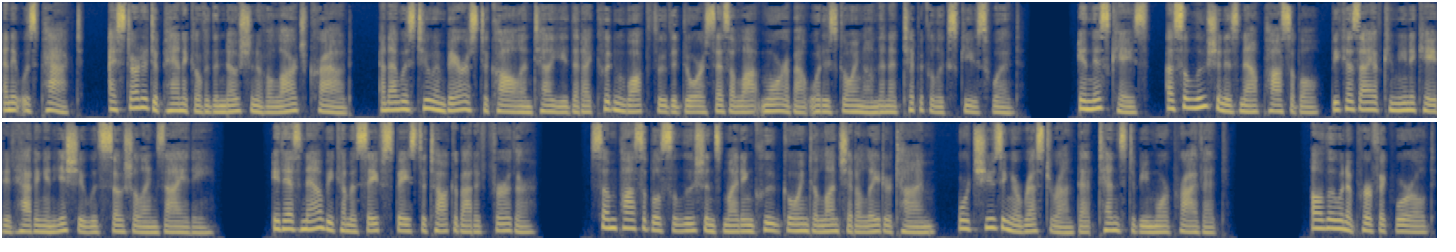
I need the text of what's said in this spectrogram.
and it was packed. I started to panic over the notion of a large crowd, and I was too embarrassed to call and tell you that I couldn't walk through the door says a lot more about what is going on than a typical excuse would. In this case, a solution is now possible because I have communicated having an issue with social anxiety. It has now become a safe space to talk about it further. Some possible solutions might include going to lunch at a later time, or choosing a restaurant that tends to be more private. Although in a perfect world,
